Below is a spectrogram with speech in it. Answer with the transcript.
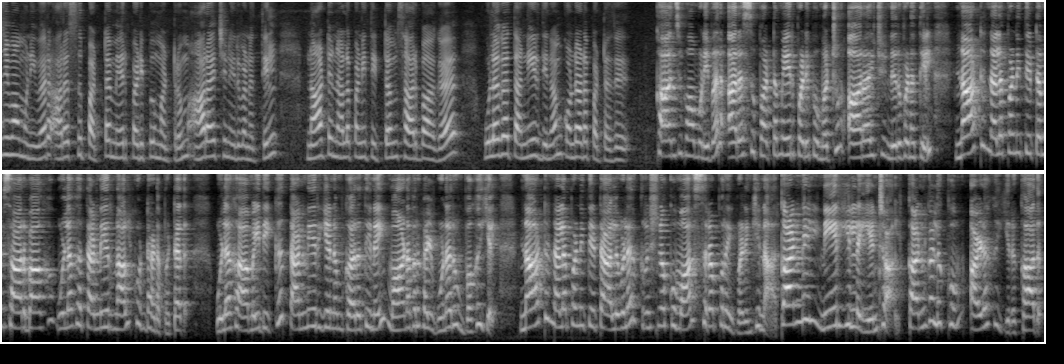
காஞ்சிமா முனிவர் அரசு பட்ட மேற்படிப்பு மற்றும் ஆராய்ச்சி நிறுவனத்தில் நாட்டு நலப்பணி திட்டம் சார்பாக உலக தண்ணீர் தினம் கொண்டாடப்பட்டது. காஞ்சிமாமுனிவர் அரசு பட்டமேற்படிப்பு மற்றும் ஆராய்ச்சி நிறுவனத்தில் நாட்டு நலப்பணி திட்டம் சார்பாக உலக தண்ணீர் நாள் கொண்டாடப்பட்டது. உலக அமைதிக்கு தண்ணீர் எனும் கருத்தினை மாணவர்கள் உணரும் வகையில் நாட்டு நலப்பணி திட்ட அலுவலர் கிருஷ்ணகுமார் சிறப்புரை வழங்கினார். கண்ணில் நீர் இல்லை என்றால் கண்களுக்கும் அழகு இருக்காது.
